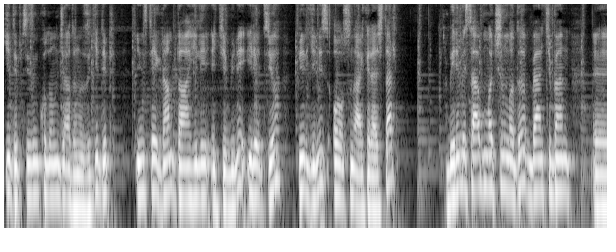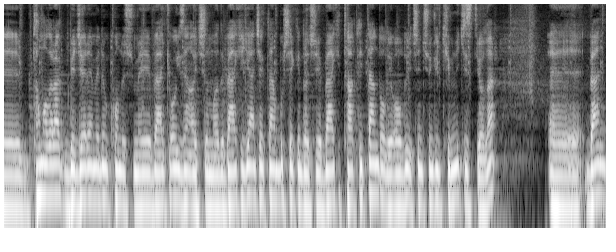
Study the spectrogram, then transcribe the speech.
gidip sizin kullanıcı adınızı gidip Instagram dahili ekibine iletiyor. Bilginiz olsun arkadaşlar. Benim hesabım açılmadı. Belki ben e, tam olarak beceremedim konuşmayı. Belki o yüzden açılmadı. Belki gerçekten bu şekilde açıyor. Belki taklitten dolayı olduğu için çünkü kimlik istiyorlar. E, ben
